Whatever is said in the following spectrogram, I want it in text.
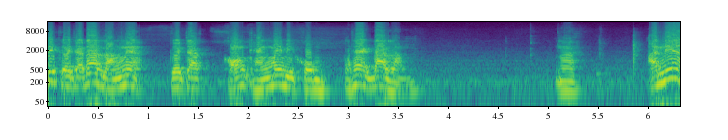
ที่เกิดจากด้านหลังเนี่ย เกิดจากของแข็งไม่มีคม กระแทกด้านหลังนะอันเนี้ย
